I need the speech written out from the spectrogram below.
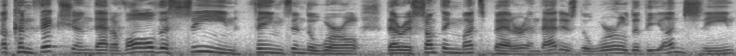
a conviction that of all the seen things in the world, there is something much better, and that is the world of the unseen,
